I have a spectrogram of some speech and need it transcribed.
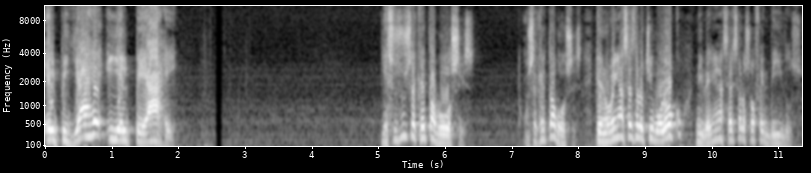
el pillaje y el peaje. Y eso es un secreto a voces, un secreto a voces, que no vengan a hacerse los chivolocos ni vengan a hacerse los ofendidos.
